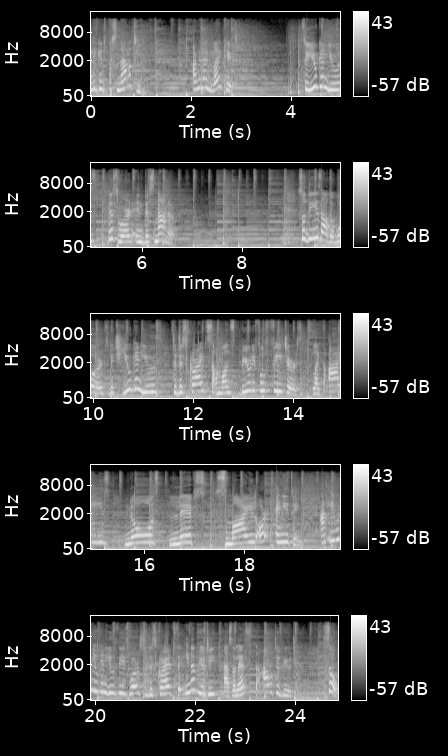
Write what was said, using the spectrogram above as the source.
elegant personality. I mean, I like it. So you can use this word in this manner. So these are the words which you can use to describe someone's beautiful features like eyes, nose, lips, smile or anything. And even you can use these words to describe the inner beauty as well as the outer beauty. So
